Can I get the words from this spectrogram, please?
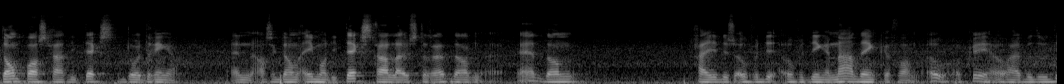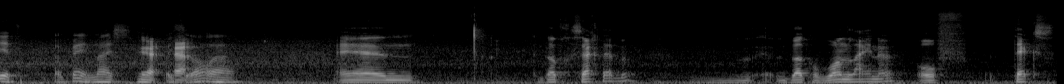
dan pas gaat die tekst doordringen. En als ik dan eenmaal die tekst ga luisteren, dan, eh, dan ga je dus over, di- over dingen nadenken van, oh oké, oh, hij bedoelt dit. oké, nice. Ja, Weet ja. je wel? eh, En dat gezegd hebben, welke one-liner of tekst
